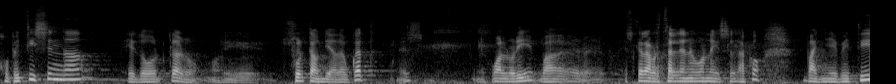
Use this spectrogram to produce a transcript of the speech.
jo, beti zen da, edo, claro, e, suerta handia daukat, ez? Igual hori, ba, eskera bertzalean egon nahi zelako, baina beti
